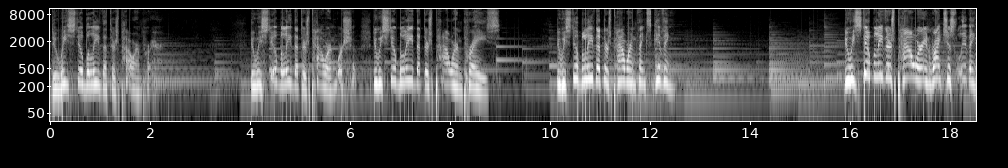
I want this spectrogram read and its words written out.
Do we still believe that there's power in prayer? Do we still believe that there's power in worship? Do we still believe that there's power in praise? Do we still believe that there's power in thanksgiving? Do we still believe there's power in righteous living,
